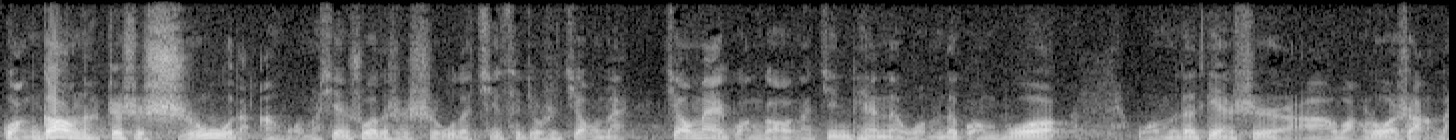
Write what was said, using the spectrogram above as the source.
广告呢，这是实物的啊。我们先说的是实物的，其次就是叫卖。叫卖广告呢，今天呢，我们的广播、我们的电视啊、网络上呢，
